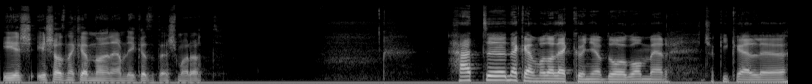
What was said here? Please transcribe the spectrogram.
és, és az nekem nagyon emlékezetes maradt. Hát nekem van a legkönnyebb dolgom, mert csak ki kell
